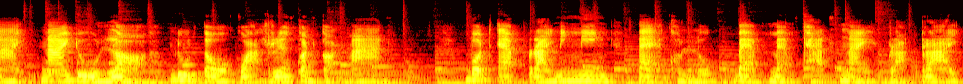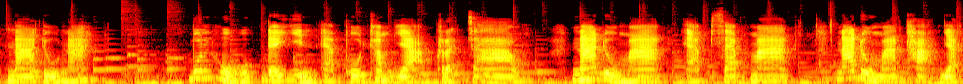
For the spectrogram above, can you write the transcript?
นาย นายดูหล่อ ดูโตกว่าเรื่องก่อนๆมาก บทแอปร้ายนิ่งๆ แต่คนลุกแบบแหม่มคัดในรักร้ายน่าดูนะ บุญหูได้ยินแอปพูดคำหยาบพระเจ้า น่าดูมาก แอปแซบมาก น่าดูมากค่ะ อยาก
